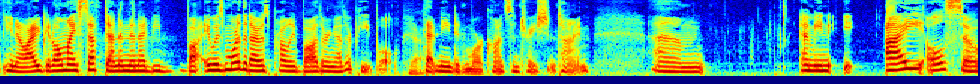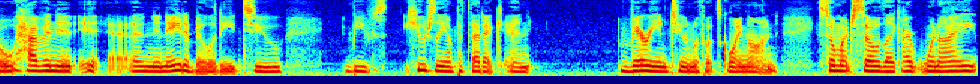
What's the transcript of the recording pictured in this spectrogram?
You know, I'd get all my stuff done and then I'd be bo- it was more that I was probably bothering other people yeah. that needed more concentration time. Um, I mean, it, I also have an an innate ability to be hugely empathetic and very in tune with what's going on. So much so, like I when I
